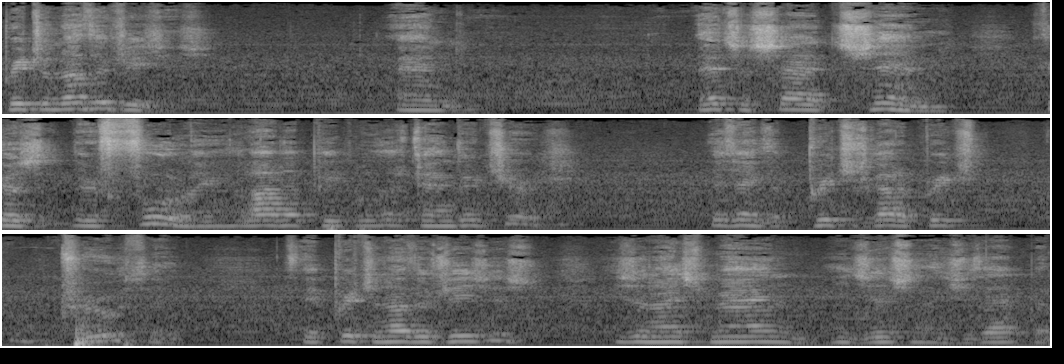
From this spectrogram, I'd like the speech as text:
preach another Jesus. And that's a sad sin because they're fooling a lot of people that attend their church. They think the preacher's got to preach truth. And if they preach another Jesus, he's a nice man, and he's this and he's that, but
